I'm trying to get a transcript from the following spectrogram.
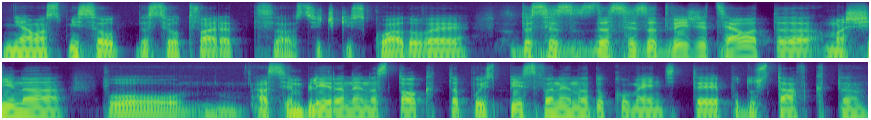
Няма смисъл да се отварят всички складове, да се, да се задвижи цялата машина по асемблиране на стоката, по изписване на документите, по доставката.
